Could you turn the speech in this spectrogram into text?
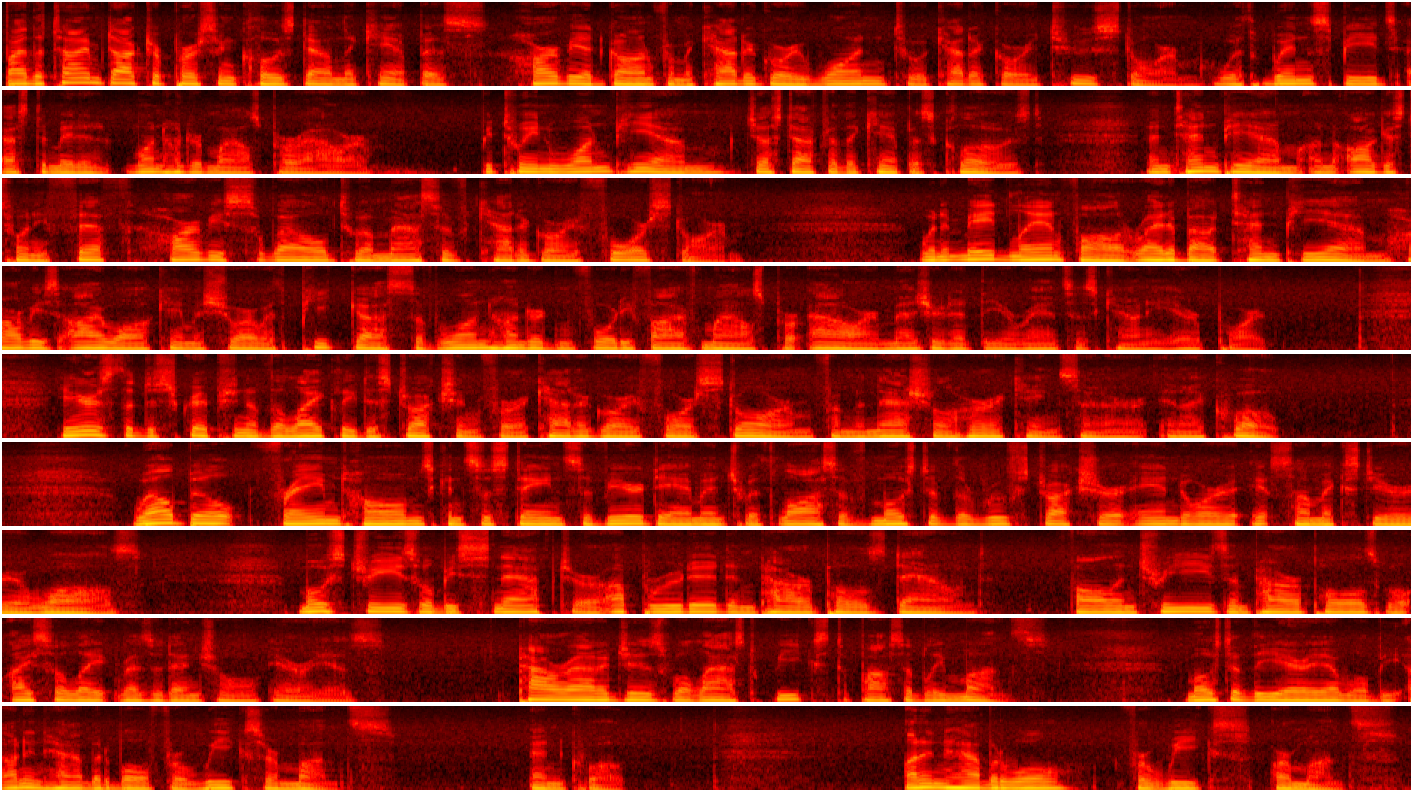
By the time Dr. Persson closed down the campus, Harvey had gone from a Category 1 to a Category 2 storm, with wind speeds estimated 100 miles per hour. Between 1 p.m., just after the campus closed, and 10 p.m. on August 25th, Harvey swelled to a massive Category 4 storm. When it made landfall at right about 10 p.m., Harvey's eyewall came ashore with peak gusts of 145 miles per hour measured at the Aransas County Airport. Here's the description of the likely destruction for a Category 4 storm from the National Hurricane Center, and I quote Well built, framed homes can sustain severe damage with loss of most of the roof structure and or some exterior walls. Most trees will be snapped or uprooted and power poles downed. Fallen trees and power poles will isolate residential areas. Power outages will last weeks to possibly months. Most of the area will be uninhabitable for weeks or months. End quote. Uninhabitable for weeks or months.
